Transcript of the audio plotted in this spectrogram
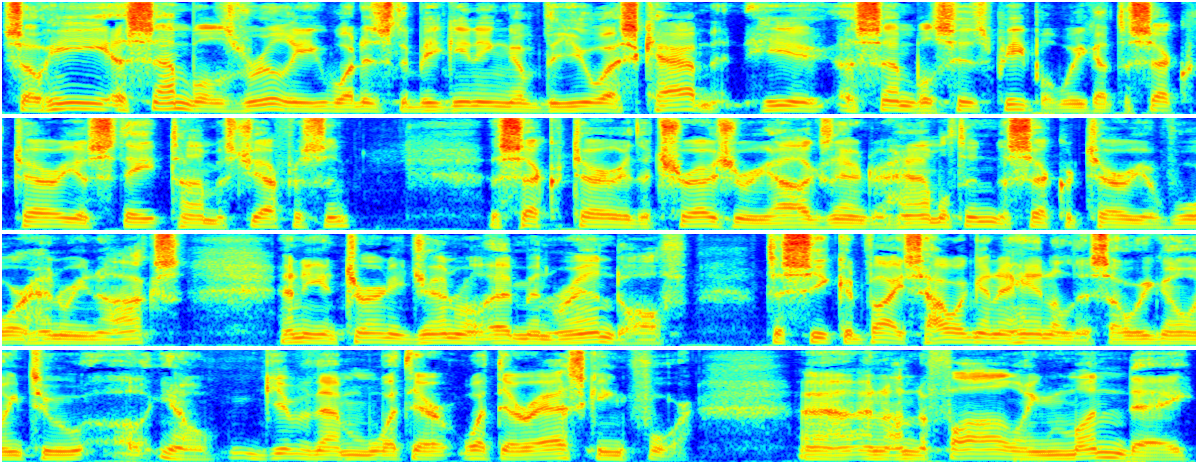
So he assembles really what is the beginning of the U.S. cabinet. He assembles his people. We got the Secretary of State, Thomas Jefferson, the Secretary of the Treasury, Alexander Hamilton, the Secretary of War, Henry Knox, and the Attorney General, Edmund Randolph, to seek advice. How are we going to handle this? Are we going to, uh, you know, give them what they're what they're asking for? Uh, and on the following Monday,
